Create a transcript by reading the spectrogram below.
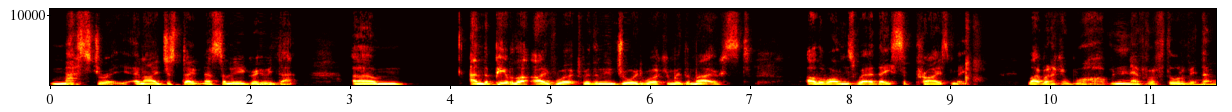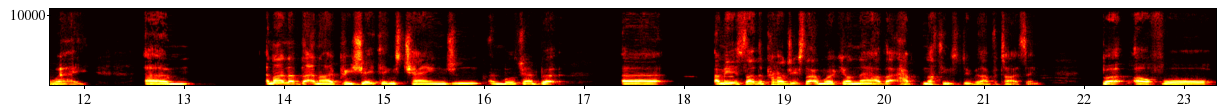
mastery. And I just don't necessarily agree with that. Um, and the people that I've worked with and enjoyed working with the most are the ones where they surprised me. Like when I go, whoa, I've never have thought of it that way. Um, and I love that. And I appreciate things change and, and will change. But uh, I mean, it's like the projects that I'm working on now that have nothing to do with advertising, but are for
